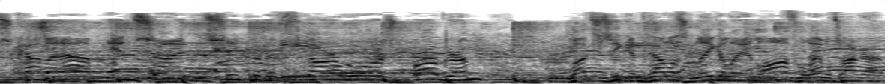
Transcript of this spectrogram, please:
is coming up inside the Secret of Star Wars program. Much as he can tell us legally and lawfully, we'll talk about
